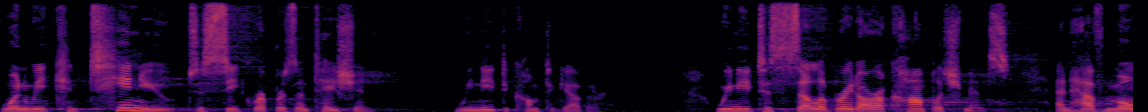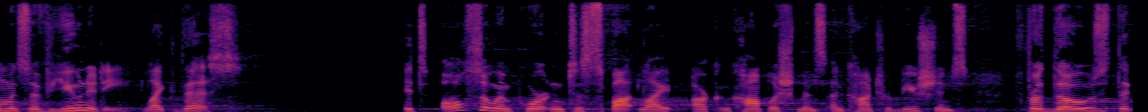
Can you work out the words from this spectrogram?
when we continue to seek representation, we need to come together. We need to celebrate our accomplishments and have moments of unity like this. It's also important to spotlight our accomplishments and contributions for those that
